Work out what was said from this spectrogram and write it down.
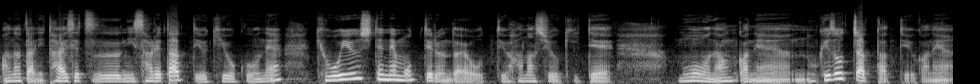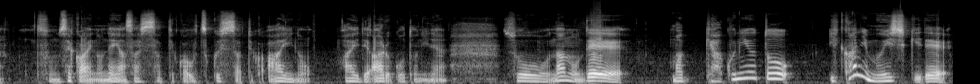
あなたに大切にされたっていう記憶をね、共有してね、持ってるんだよっていう話を聞いて、もうなんかね、のけぞっちゃったっていうかね、その世界のね、優しさっていうか美しさっていうか愛の愛であることにね。そう。なので、まあ、逆に言うと、いかに無意識で、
